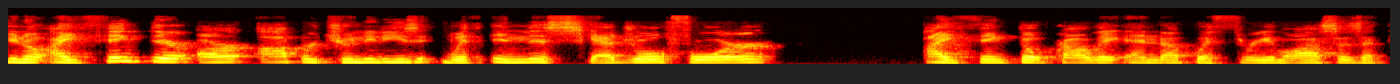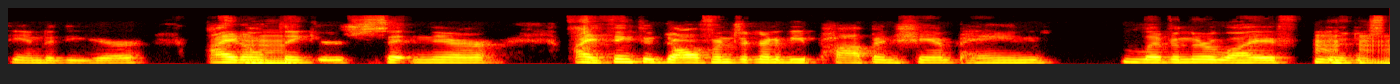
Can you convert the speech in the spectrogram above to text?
you know, I think there are opportunities within this schedule for I think they'll probably end up with three losses at the end of the year. I don't mm-hmm. think you're sitting there. I think the Dolphins are going to be popping champagne, living their life. They're just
